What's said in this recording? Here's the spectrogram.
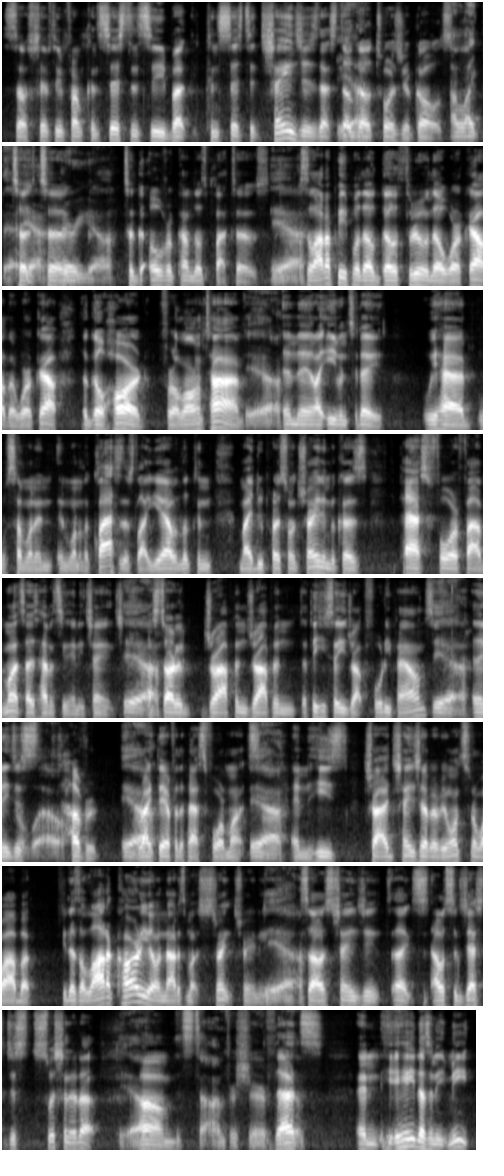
So shifting from consistency, but consistent changes that still Yeah. go towards your goals I like that. To- yeah, to- there you go. to overcome those plateaus. Yeah, Because a lot of people they'll go through and they'll work out, they'll work out, they'll go hard for a long time, yeah, and then like even today, we had someone in, in one of the classes that's like, yeah, I was looking, might do personal training because the past four or five months I just haven't seen any change. Yeah. I started dropping, dropping. I think he said he dropped forty pounds, yeah, and then he just Oh, wow. hovered yeah, right there for the past four months. yeah, and he's tried to change it up every once in a while, but he does a lot of cardio, not as much strength training. yeah, So I was changing, like I was suggesting just switching it up. yeah. Um, it's time for sure. for That's and he, he doesn't eat meat,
